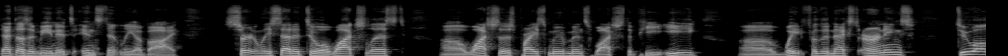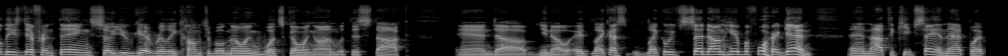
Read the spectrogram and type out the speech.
that doesn't mean it's instantly a buy. Certainly set it to a watch list. Uh, watch those price movements, watch the PE, uh, wait for the next earnings, do all these different things so you get really comfortable knowing what's going on with this stock. And uh, you know, it like us like we've said down here before again, and not to keep saying that, but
